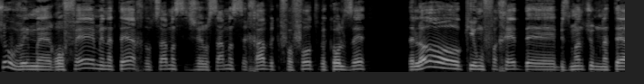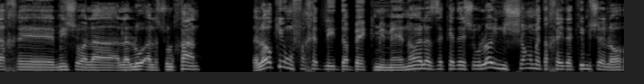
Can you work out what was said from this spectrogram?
שוב, אם רופא מנתח שהוא שם מסכה וכפפות וכל זה, זה לא כי הוא מפחד uh, בזמן שהוא מנתח uh, מישהו על, ה, על, ה, על השולחן, זה לא כי הוא מפחד להידבק ממנו, אלא זה כדי שהוא לא ינשום את החיידקים שלו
